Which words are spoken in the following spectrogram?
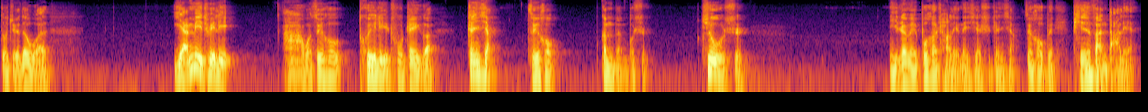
都觉得我严密推理啊，我最后推理出这个真相。最后，根本不是，就是你认为不合常理那些是真相，最后被频繁打脸，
